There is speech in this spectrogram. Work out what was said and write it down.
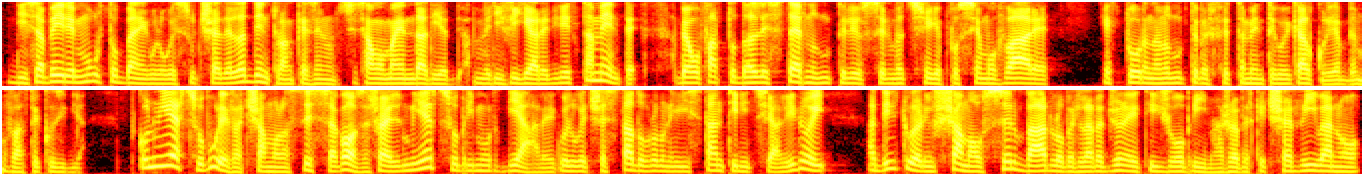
di sapere molto bene quello che succede là dentro, anche se non ci siamo mai andati a, a verificare direttamente. Abbiamo fatto dall'esterno tutte le osservazioni che possiamo fare e tornano tutte perfettamente con i calcoli che abbiamo fatto e così via. Con l'universo pure facciamo la stessa cosa, cioè l'universo primordiale, quello che c'è stato proprio negli istanti iniziali, noi addirittura riusciamo a osservarlo per la ragione che ti dicevo prima, cioè perché ci arrivano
